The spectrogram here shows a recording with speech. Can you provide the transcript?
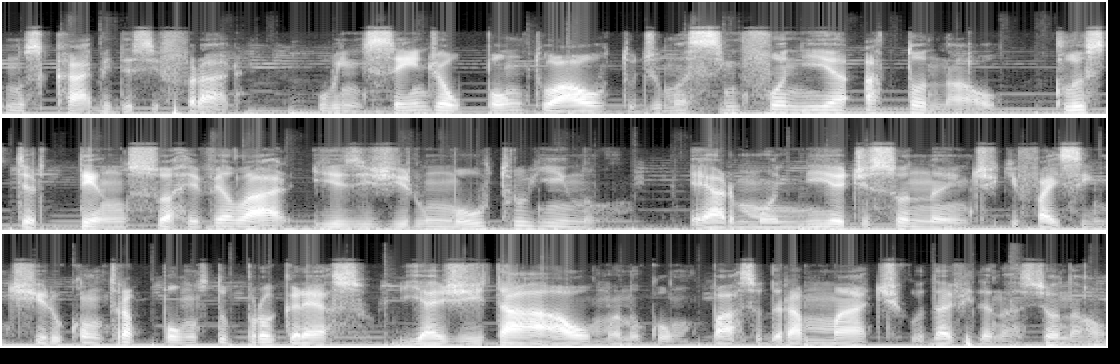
nos cabe decifrar. O incêndio é o ponto alto de uma sinfonia atonal, cluster tenso a revelar e exigir um outro hino. É a harmonia dissonante que faz sentir o contraponto do progresso e agita a alma no compasso dramático da vida nacional.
